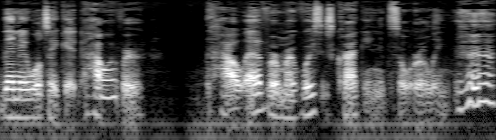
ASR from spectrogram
then they will take it. However, however, my voice is cracking. It's so early.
